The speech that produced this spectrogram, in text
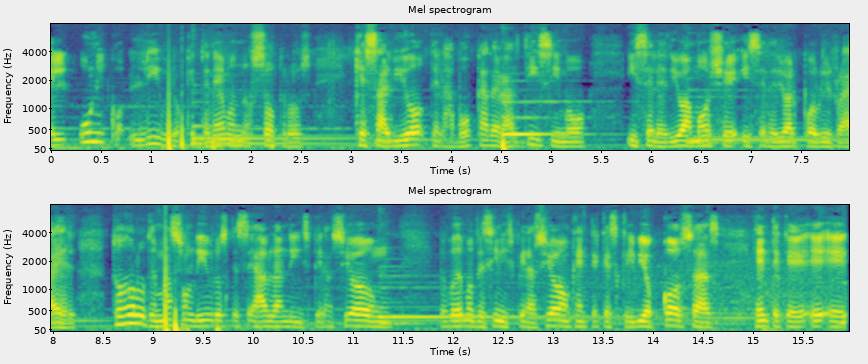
el único libro que tenemos nosotros que salió de la boca del Altísimo y se le dio a Moshe y se le dio al pueblo de Israel. Todos los demás son libros que se hablan de inspiración, no podemos decir inspiración, gente que escribió cosas, gente que eh, eh,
